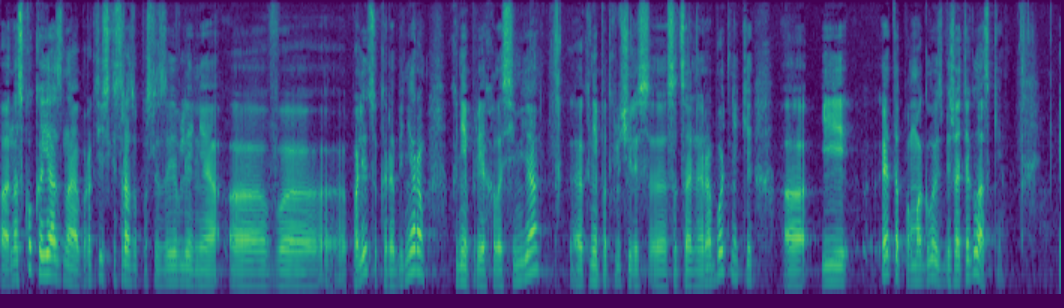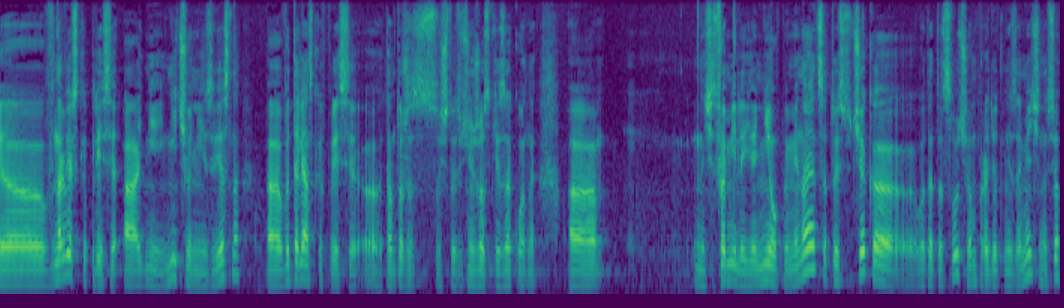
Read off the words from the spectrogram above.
А, насколько я знаю, практически сразу после заявления э, в полицию, карабинерам, к ней приехала семья, э, к ней подключились э, социальные работники, и это помогло избежать огласки. Э, в норвежской прессе о ней ничего не известно. Э, в итальянской прессе э, там тоже существуют очень жесткие законы значит, фамилия ее не упоминается, то есть у человека э, вот этот случай, он пройдет незамеченно, все.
